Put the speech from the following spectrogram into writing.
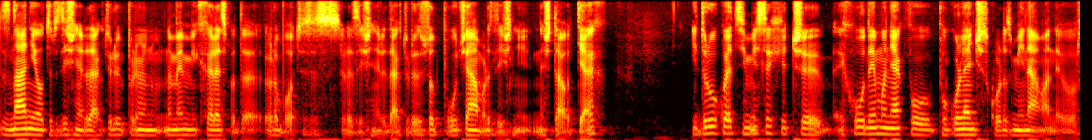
знания от различни редактори. Примерно, на мен ми харесва да работя с различни редактори, защото получавам различни неща от тях. И друго, което си мислех е, че е хубаво да има някакво поколенческо разминаване в,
